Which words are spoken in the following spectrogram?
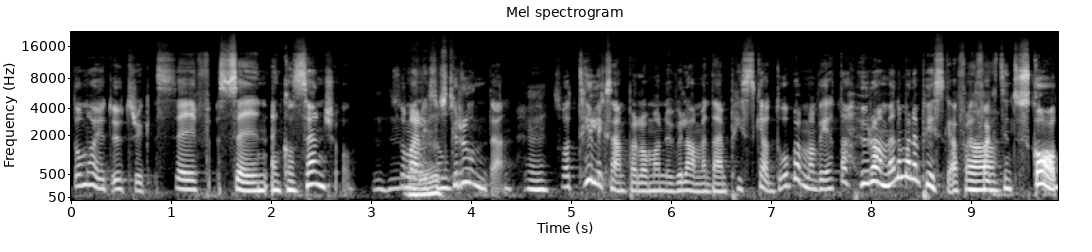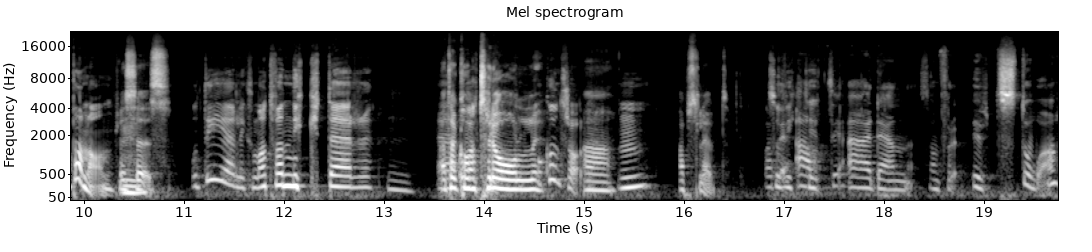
de har ju ett uttryck safe, sane and consensual. Som Ja, är liksom grunden. Mm. Så att till exempel om man nu vill använda en piska, då bör man veta hur använder man en piska för att Ja. faktiskt inte skada någon. Precis. Och det är liksom att vara nykter, Mm. Att ha och kontroll. Och kontroll. Ja, Mm. absolut. Och att Så det viktigt. alltid är den som får utstå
